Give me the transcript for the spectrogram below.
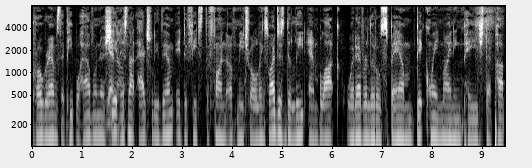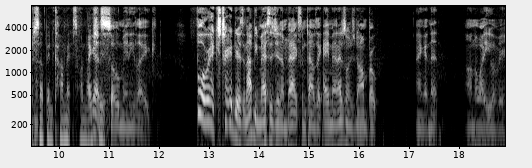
programs that people have on their Yeah, shit, no. and it's not actually them, it defeats the fun of me trolling. So I just delete and block whatever little spam Bitcoin mining page that pops up in comments on my I got shit. so many like Forex traders and I'd be messaging them back sometimes like, Hey man, I just want you to know I'm broke. I ain't got nothing. I don't know why you over here.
